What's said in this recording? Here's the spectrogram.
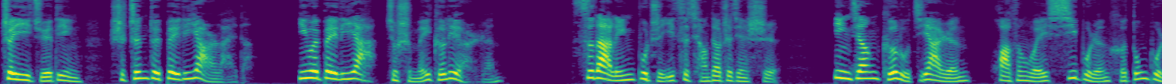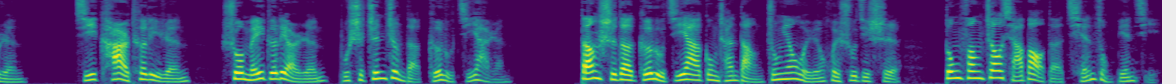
这一决定是针对贝利亚而来的，因为贝利亚就是梅格列尔人。斯大林不止一次强调这件事，硬将格鲁吉亚人划分为西部人和东部人，及卡尔特利人，说梅格列尔人不是真正的格鲁吉亚人。当时的格鲁吉亚共产党中央委员会书记是。《东方朝霞报》的前总编辑，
